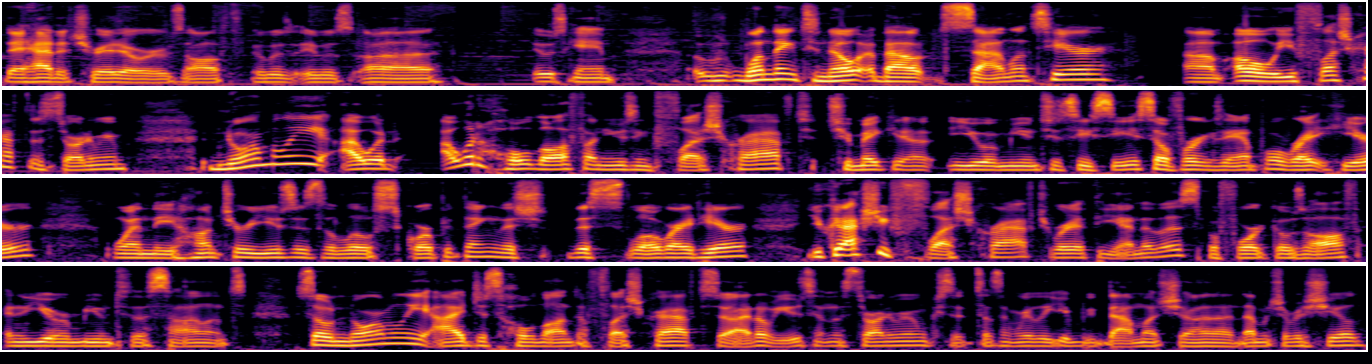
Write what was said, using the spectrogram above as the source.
they had a trade or it was off. It was it was uh, it was game. One thing to note about silence here um, oh, you fleshcraft in starting room. Normally, I would I would hold off on using fleshcraft to make you immune to CC. So, for example, right here, when the hunter uses the little scorpion thing, this this slow right here, you could actually fleshcraft right at the end of this before it goes off, and you're immune to the silence. So normally, I just hold on to fleshcraft, so I don't use it in the starting room because it doesn't really give you that much uh, that much of a shield,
